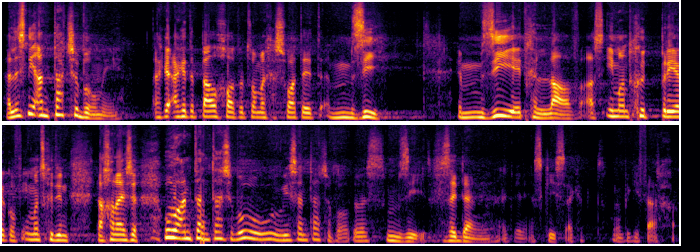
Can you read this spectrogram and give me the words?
hulle is nie untouchable nie. Ek ek het 'n pel gehad wat vir my geswat het, mzi. En Mzi het gelove. As iemand goed preek of iemand goed doen, dan gaan hy so, "O, untouchable, o, wie is untouchable?" Dit was Mzi. Dit was sy ding. Ek weet nie, ekskuus, ek het nou 'n bietjie ver gegaan.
